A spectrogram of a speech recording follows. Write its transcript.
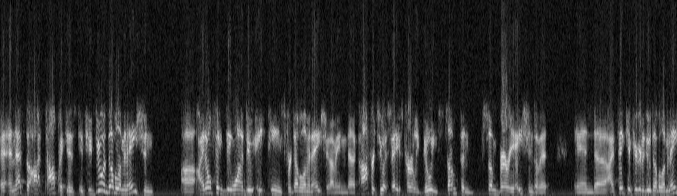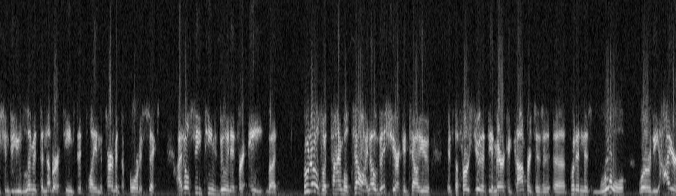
and- and that's the hot topic, is if you do a double elimination. Uh, I don't think they want to do eight teams for double elimination. I mean, uh, Conference USA is currently doing something some variations of it. And uh, I think if you're going to do a double elimination, do you limit the number of teams that play in the tournament to four to six? I don't see teams doing it for eight, but who knows what time will tell. I know this year I can tell you it's the first year that the American Conference has uh, put in this rule where the higher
